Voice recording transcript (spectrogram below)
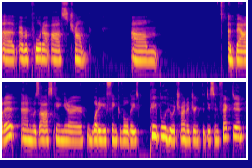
uh, a reporter asked Trump, um, about it and was asking, you know, what do you think of all these people who are trying to drink the disinfectant?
